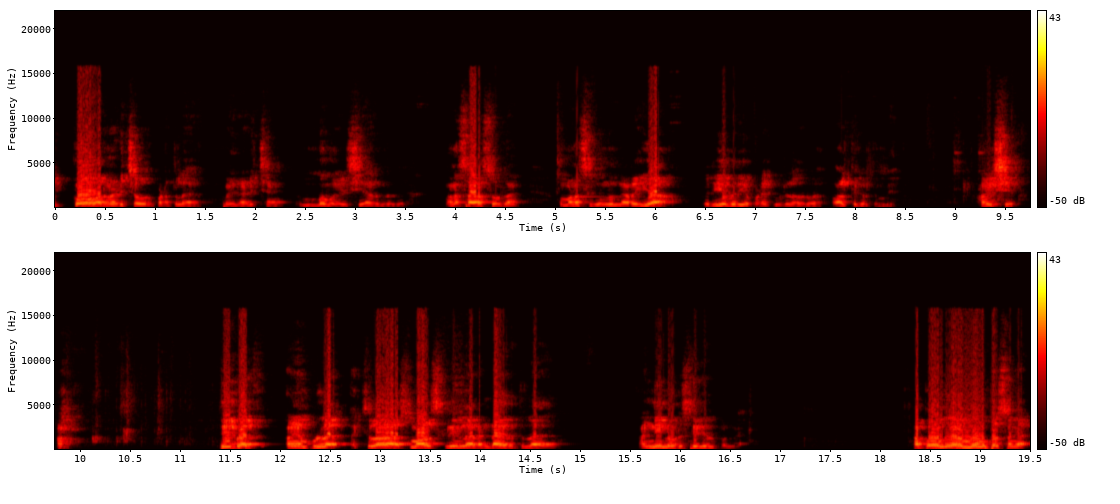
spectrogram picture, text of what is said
இப்போ அவர் நடித்த ஒரு படத்தில் போய் நடித்தேன் ரொம்ப மகிழ்ச்சியாக இருந்தது. மனசார சொல்கிறேன் மனசுக்கு இன்னும் நிறைய பெரிய பெரிய படைப்புகள் அவர் வாழ்த்துக்கள் தம்பி. மகிழ்ச்சி. தீபக் அவன் என் புள்ள. ஆக்சுவலாக ஸ்மால் ஸ்க்ரீனில் ரெண்டாயிரத்தில் அண்ணின்னு ஒரு சீரியல் பண்ணேன். அப்போ வந்து என் மூணு பசங்க.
